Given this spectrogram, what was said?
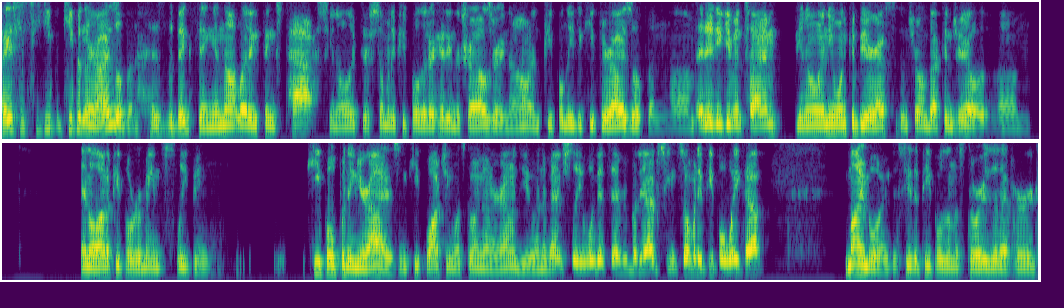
I guess it's keep keeping their eyes open is the big thing and not letting things pass. You know, like there's so many people that are hitting the trials right now, and people need to keep their eyes open. Um, at any given time, you know, anyone could be arrested and thrown back in jail. Um, and a lot of people remain sleeping. Keep opening your eyes and keep watching what's going on around you, and eventually we'll get to everybody. I've seen so many people wake up. Mind blowing to see the people and the stories that I've heard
